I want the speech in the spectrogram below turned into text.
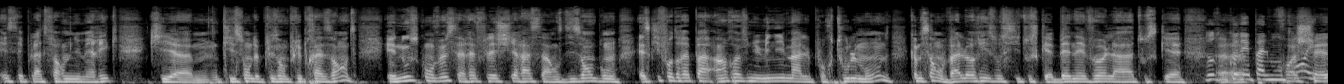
et ces plateformes numériques qui euh, qui sont de plus en plus présentes. Et nous, ce qu'on veut, c'est réfléchir à ça en se disant bon, est-ce qu'il faudrait pas un revenu minimal pour tout le monde? Comme ça, on valorise aussi tout ce qui est bénévolat, tout ce qui est dont on euh, connaît pas le montant proche et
